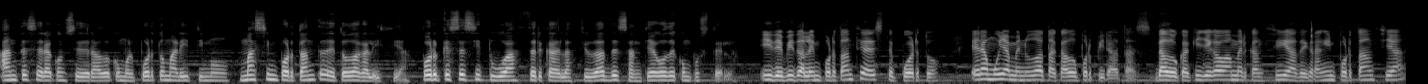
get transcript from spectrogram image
antes era considerado como el puerto marítimo más importante de toda Galicia, porque se sitúa cerca de la ciudad de Santiago de Compostela. Y debido a la importancia de este puerto, era muy a menudo atacado por piratas, dado que aquí llegaba mercancía de gran importancia,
